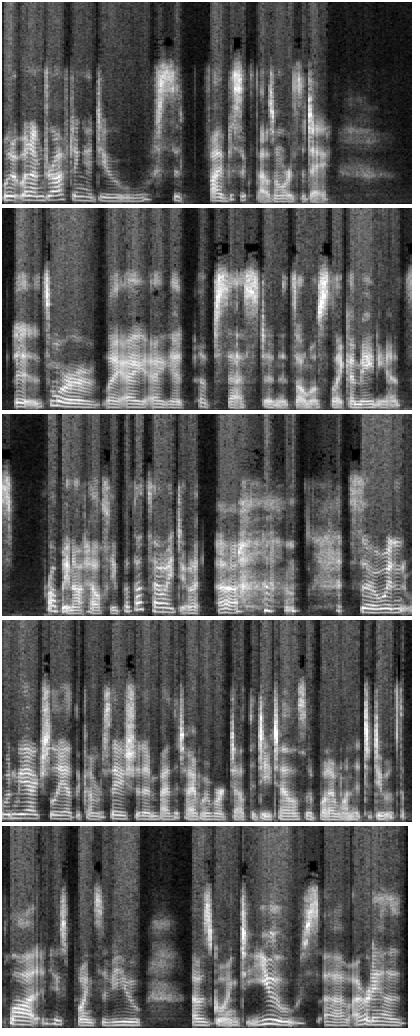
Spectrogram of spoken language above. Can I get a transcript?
when, I'm drafting, I do five to six thousand words a day. It's more like I, I, get obsessed, and it's almost like a mania. It's probably not healthy, but that's how I do it. Uh, so when when we actually had the conversation, and by the time we worked out the details of what I wanted to do with the plot and whose points of view I was going to use, uh, I already had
